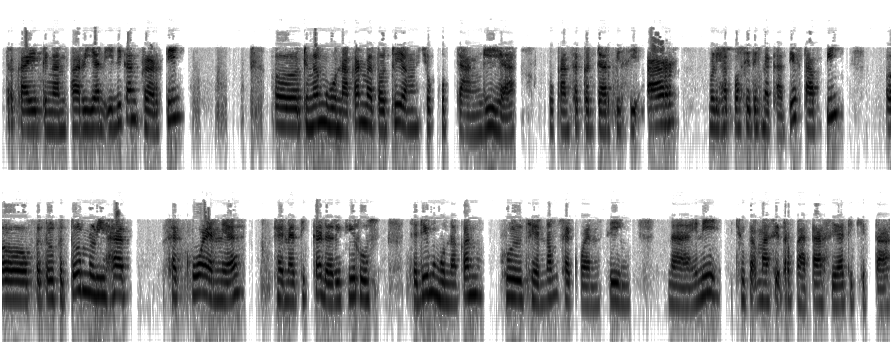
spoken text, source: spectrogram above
terkait dengan varian ini kan berarti uh, dengan menggunakan metode yang cukup canggih ya, bukan sekedar PCR melihat positif negatif, tapi eh, betul-betul melihat sekuen ya genetika dari virus. Jadi menggunakan whole genome sequencing. Nah, ini juga masih terbatas ya di kita.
